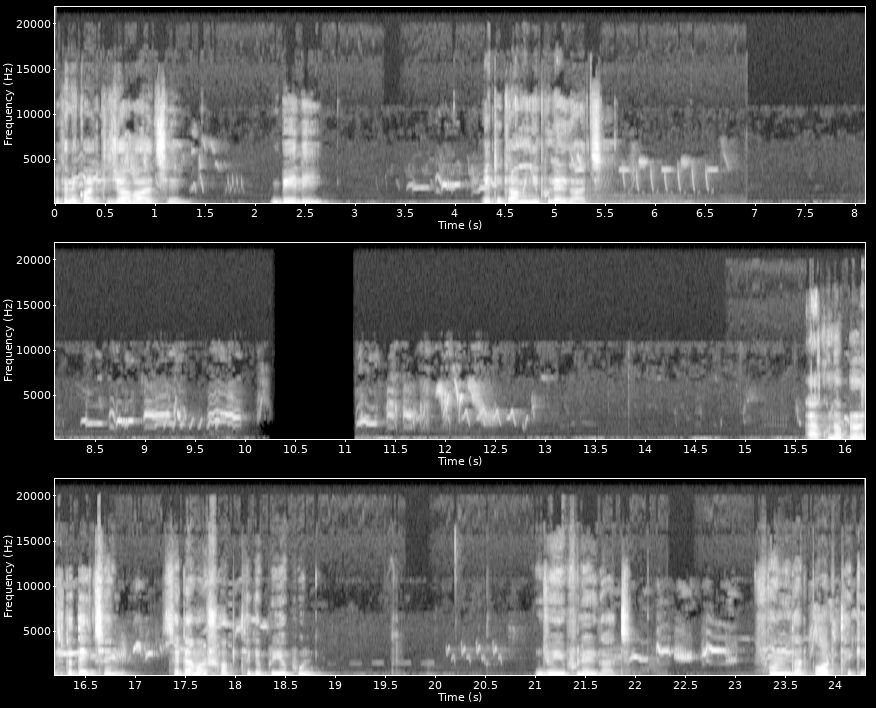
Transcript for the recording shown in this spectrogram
এখানে কয়েকটি জবা আছে, বেলি, এটি কামিনী ফুলের গাছ। এখন আপনারা যেটা দেখছেন, সেটা আমার সব থেকে প্রিয় ফুল। জুঁই ফুলের গাছ। সন্ধ্যার পর থেকে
